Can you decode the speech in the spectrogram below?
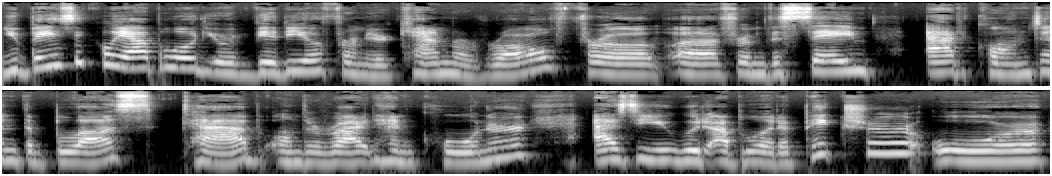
you basically upload your video from your camera raw from uh, from the same add content, the plus tab on the right hand corner, as you would upload a picture or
